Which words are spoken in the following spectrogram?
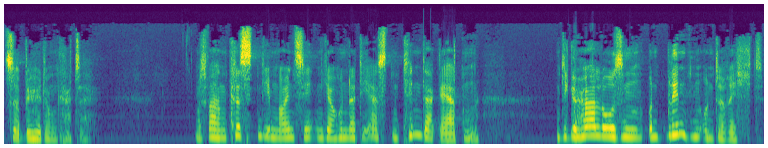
zur Bildung hatte. Es waren Christen, die im 19. Jahrhundert die ersten Kindergärten und die Gehörlosen und Blindenunterricht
